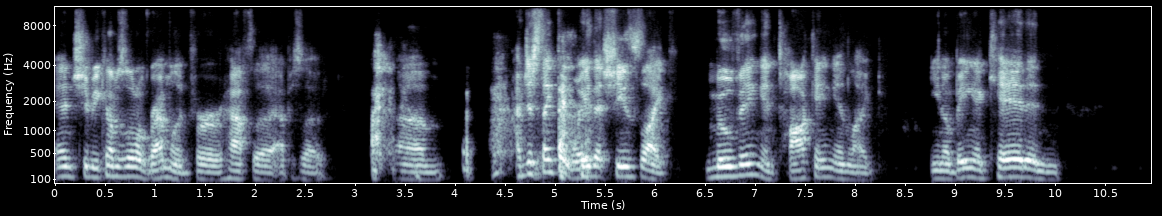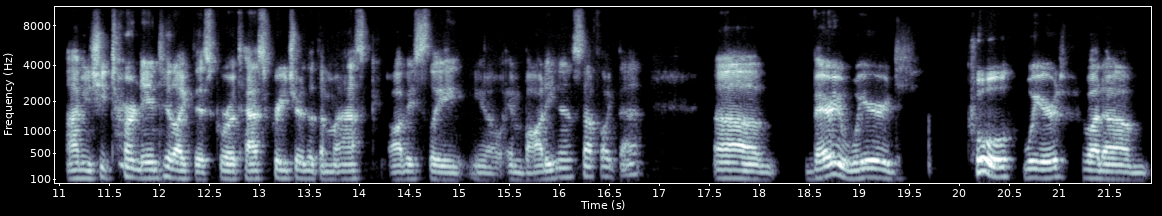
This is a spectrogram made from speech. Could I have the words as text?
and she becomes a little gremlin for half the episode. Um, I just think the way that she's like moving and talking and like, you know, being a kid and I mean, she turned into like this grotesque creature that the mask obviously, you know, embodied and stuff like that. Um, very weird, cool, weird, but um,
